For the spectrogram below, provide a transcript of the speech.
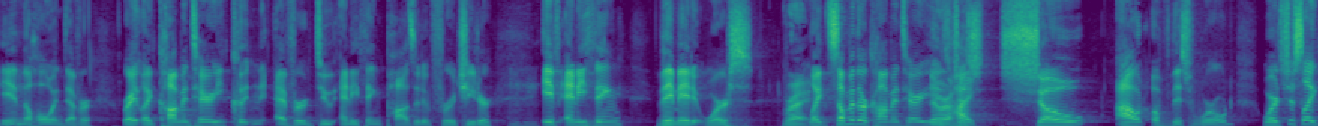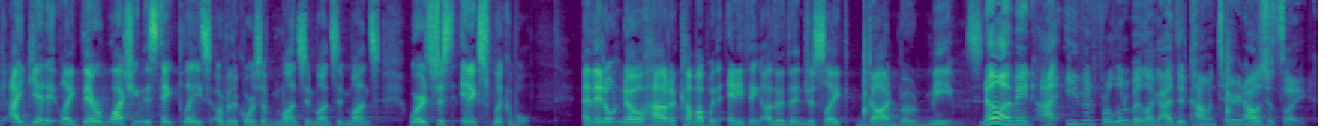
in mm-hmm. the whole endeavor, right? Like commentary couldn't ever do anything positive for a cheater. Mm-hmm. If anything, they made it worse. Right. Like some of their commentary They is just so out of this world where it's just like I get it. Like they're watching this take place over the course of months and months and months where it's just inexplicable. And they don't know how to come up with anything other than just like God mode memes. No, I mean, I even for a little bit, like I did commentary, and I was just like,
